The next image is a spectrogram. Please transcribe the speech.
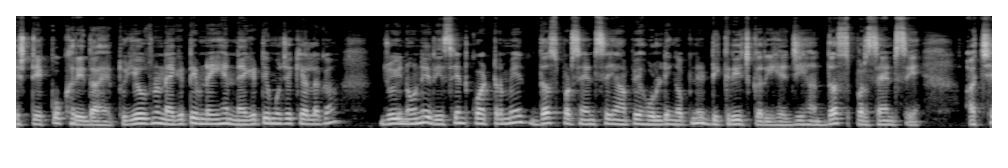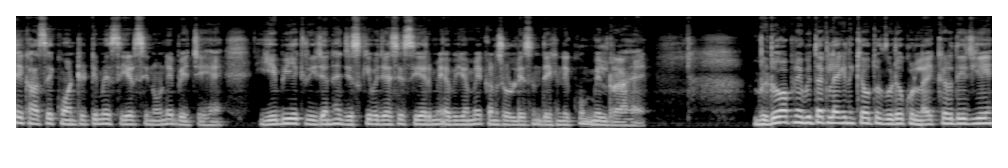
स्टेक को ख़रीदा है। तो ये उतना नेगेटिव नहीं है। नेगेटिव मुझे क्या लगा? जो इन्होंने रिसेंट क्वार्टर में दस परसेंट से यहाँ पे होल्डिंग अपनी डिक्रीज करी है। जी हाँ दस परसेंट से। अच्छे खासे क्वांटिटी में शेयर्स इन्होंने बेचे हैं। ये भी एक रीज़न है जिसकी वजह से शेयर में अभी हमें कंसोलिडेशन देखने को मिल रहा है। वीडियो आपने अभी तक लाइक नहीं किया हो तो वीडियो को लाइक कर दीजिए।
